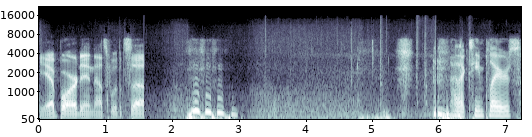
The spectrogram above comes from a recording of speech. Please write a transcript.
Yeah, Bardin, that's what's up. I like team players.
